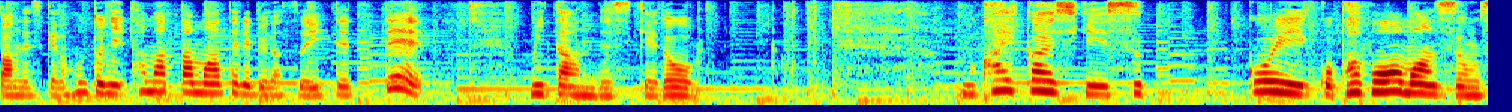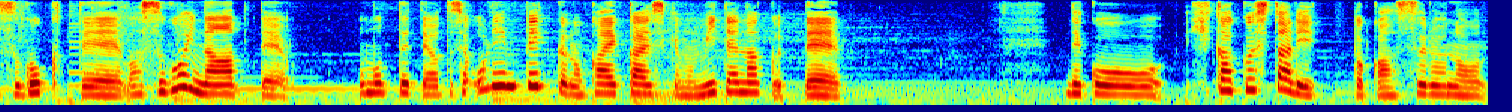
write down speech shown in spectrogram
たんですけど本当にたまたまテレビがついてて見たんですけどこの開会式すっごいこうパフォーマンスもすごくてわすごいなって思ってて私オリンピックの開会式も見てなくてでこう比較したりとかするの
